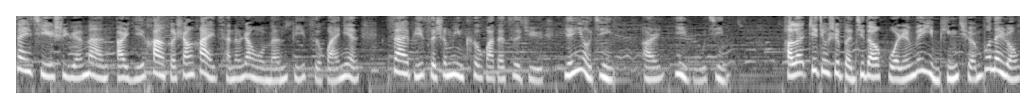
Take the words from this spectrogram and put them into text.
在一起是圆满，而遗憾和伤害才能让我们彼此怀念。在彼此生命刻画的字句，言有尽而意无尽。好了，这就是本期的火人微影评全部内容。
